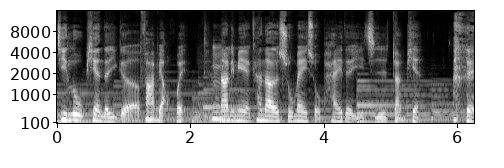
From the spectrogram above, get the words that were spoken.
纪录片的一个发表会，嗯、然后里面也看到了淑妹所拍的一支短片。对，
